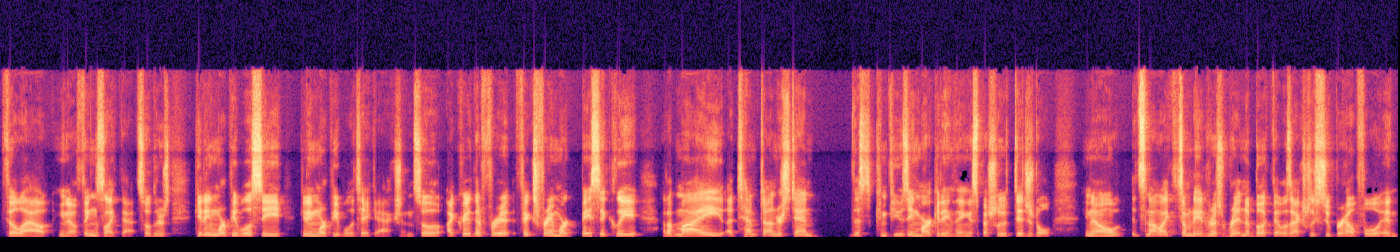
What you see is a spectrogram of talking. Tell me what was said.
fill out, you know, things like that. So there's getting more people to see, getting more people to take action. So I created the fr- fixed framework basically out of my attempt to understand this confusing marketing thing, especially with digital. You know, it's not like somebody had just written a book that was actually super helpful and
